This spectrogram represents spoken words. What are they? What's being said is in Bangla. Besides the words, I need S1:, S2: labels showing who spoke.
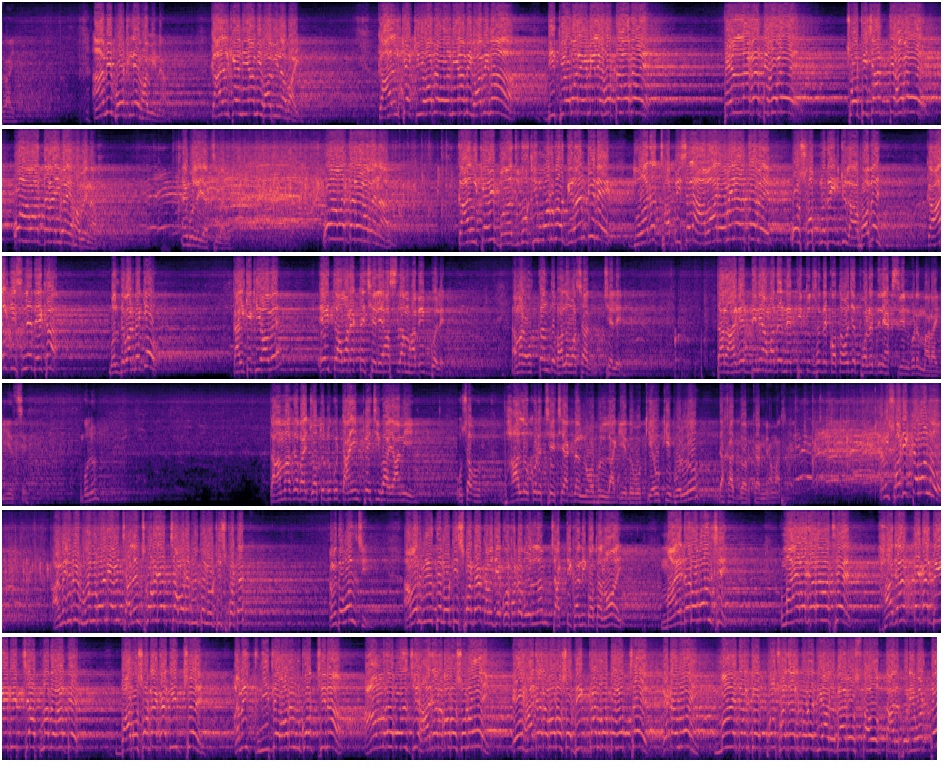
S1: ভাই। আমি ভোট নিয়ে ভাবি না। কালকে নিয়ে আমি ভাবি না ভাই। কালকে কি হবে ও নিয়ে আমি ভাবি না। দ্বিতীয়বার এমএলএ হতে হবে। তেল লাগাতে হবে। চটি চাটতে হবে। ও আমার দ্বারাই ভাই হবে না। আমি বলে যাচ্ছি ভাই। ও আমার দ্বারাই হবে না। কালকে আমি বাঁচবো কি মরবো গ্যারান্টি নেই। দুহাজার ছাব্বিশ সালে আবার এমএলএ হতে হবে। ও স্বপ্ন থেকে কিছু লাভ হবে? কাল কৃষ্ণে দেখা। বলতে পারবে কেউ? কালকে কি হবে? এই তো আমার একটা ছেলে, আসলাম হাবিব বলে। আমার অত্যন্ত ভালোবাসার ছেলে। তার আগের দিনে আমাদের নেতৃত্বের সাথে কথা হয়েছে, পরের দিনে অ্যাক্সিডেন্ট করে মারা গিয়েছে। বলুন। তা আমাকে ভাই যতটুকু টাইম পেয়েছি ভাই, আমি ওসব ভালো করে চেয়েছে একদম নবল লাগিয়ে দেবো। কেউ কি বলল? দেখার দরকার নেই আমার। আমি সঠিকটা বলব? আমি যদি ভুল বলি, আমি চ্যালেঞ্জ করে যাচ্ছি, আমার বিরুদ্ধে নোটিশ পাঠাক। আমি তো বলছি, আমার বিরুদ্ধে নোটিশ পাঠাক, আমি যে কথাটা বললাম, চারটিখানি কথা নয়। মায়েদেরও বলছি, মায়েরা যারা আছেন হাজার টাকা দিয়ে দিচ্ছে আপনাদের হাতে, বারোশো টাকা দিচ্ছে। আমি নিতে বারণ করছি না। আমরা বলছি হাজার বারোশো নয়, এই হাজার বারোশো ভিক্ষার মতো হচ্ছে এটা নয় মায়েদেরকে পাঁচ হাজার করে দেওয়ার ব্যবস্থা হোক তার পরিবর্তে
